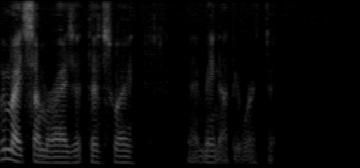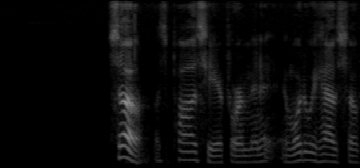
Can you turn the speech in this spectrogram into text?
We might summarize it this way. It may not be worth it. So let's pause here for a minute. And what do we have so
